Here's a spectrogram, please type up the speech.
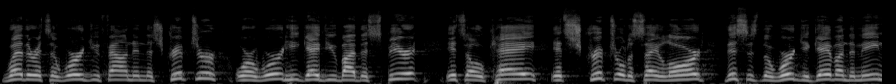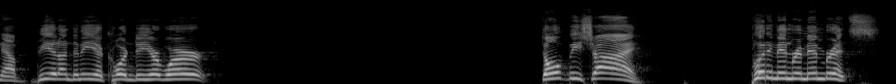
Whether it's a word you found in the scripture or a word He gave you by the Spirit, it's okay. It's scriptural to say, Lord, this is the word you gave unto me. Now be it unto me according to your word. Don't be shy. Put Him in remembrance.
